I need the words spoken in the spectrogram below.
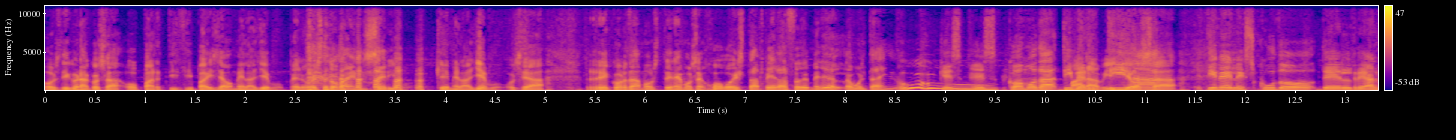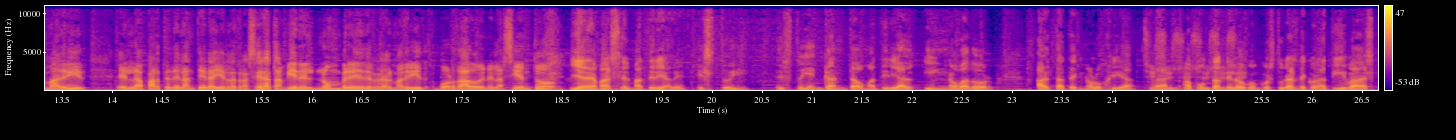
Os digo una cosa, o participáis ya o me la llevo, pero esto va en serio, que me la llevo. O sea, recordamos, tenemos en juego esta pedazo de media, la vuelta, ¿eh? Uh, que es, es cómoda, divertida. Maravillosa. Tiene el escudo del Real Madrid en la parte delantera y en la trasera. También el nombre del Real Madrid bordado en el asiento. Y además el material, ¿eh? Estoy, estoy encantado, material innovador. Alta tecnología, Sí, Fran, sí, sí, apúntatelo, con costuras decorativas,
